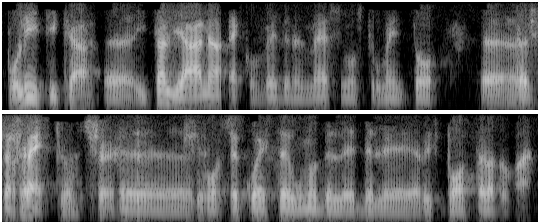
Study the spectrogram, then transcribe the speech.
politica eh, italiana, ecco, vede nel MES uno strumento eh, perfetto, certo, certo. forse questa è una delle, delle risposte alla domanda.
